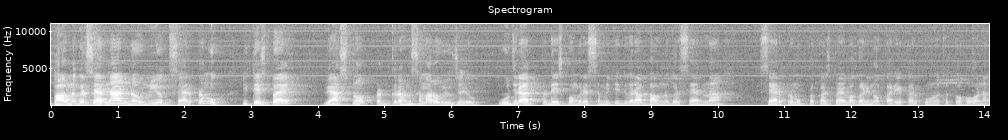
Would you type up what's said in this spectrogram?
ભાવનગર શહેરના નવનિયુક્ત શહેર પ્રમુખ હિતેશભાઈ વ્યાસનો પદગ્રહણ સમારોહ યોજાયો. ગુજરાત પ્રદેશ કોંગ્રેસ સમિતિ દ્વારા ભાવનગર શહેરના શહેર પ્રમુખ પ્રકાશભાઈ વાઘાણીનો કાર્યકાળ પૂર્ણ થતો હોવાના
